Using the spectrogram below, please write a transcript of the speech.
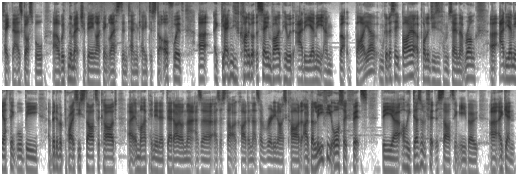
take that as gospel. Uh, with Nmecha being, I think, less than 10k to start off with. Uh, again, you've kind of got the same vibe here with Adeyemi and Beier. I'm going to say Beier. Apologies if I'm saying that wrong. Uh, Adeyemi, I think, will be a bit of a pricey starter card. Uh, in my opinion, a dead eye on that as a as a starter card, and that's a really nice card. I believe he also fits the. Uh, oh, he doesn't fit the starting Evo. Uh, again,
